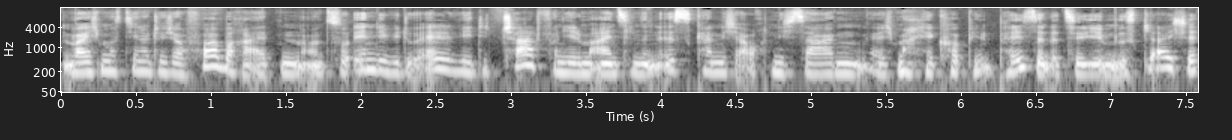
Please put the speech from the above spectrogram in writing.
weil ich muss die natürlich auch vorbereiten und so individuell wie die Chart von jedem Einzelnen ist, kann ich auch nicht sagen, ich mache hier Copy and Paste und erzähle jedem das Gleiche.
